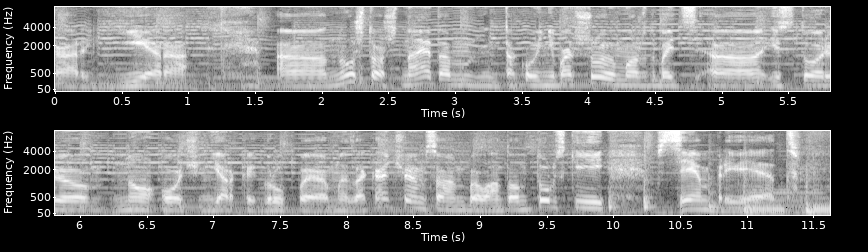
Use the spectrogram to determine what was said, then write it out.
карьера. А, ну что ж, на этом такую небольшую, может быть, а, историю, но очень яркой группы мы заканчиваем. С вами был Антон Турский. Всем привет! Привет!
